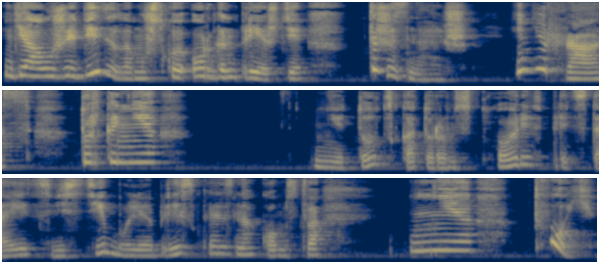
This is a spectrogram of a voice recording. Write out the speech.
«Я уже видела мужской орган прежде, ты же знаешь, и не раз, только не не тот, с которым вскоре предстоит свести более близкое знакомство. Не твой.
